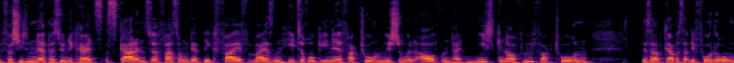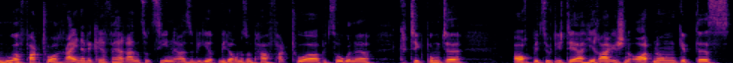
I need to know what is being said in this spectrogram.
verschiedene Persönlichkeitsskalen zur Erfassung der Big Five weisen heterogene Faktorenmischungen auf und halt nicht genau fünf Faktoren. Deshalb gab es da die Forderung, nur faktorreine Begriffe heranzuziehen, also wie, wiederum so ein paar faktorbezogene Kritikpunkte. Auch bezüglich der hierarchischen Ordnung gibt es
